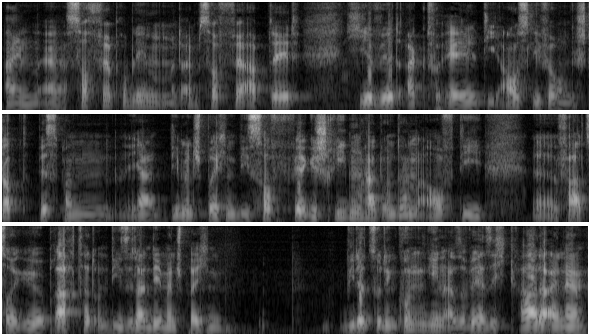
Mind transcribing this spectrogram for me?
ein äh, Softwareproblem mit einem Software-Update. Hier wird aktuell die Auslieferung gestoppt, bis man ja dementsprechend die Software geschrieben hat und dann auf die äh, Fahrzeuge gebracht hat und diese dann dementsprechend wieder zu den Kunden gehen. Also wer sich gerade eine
